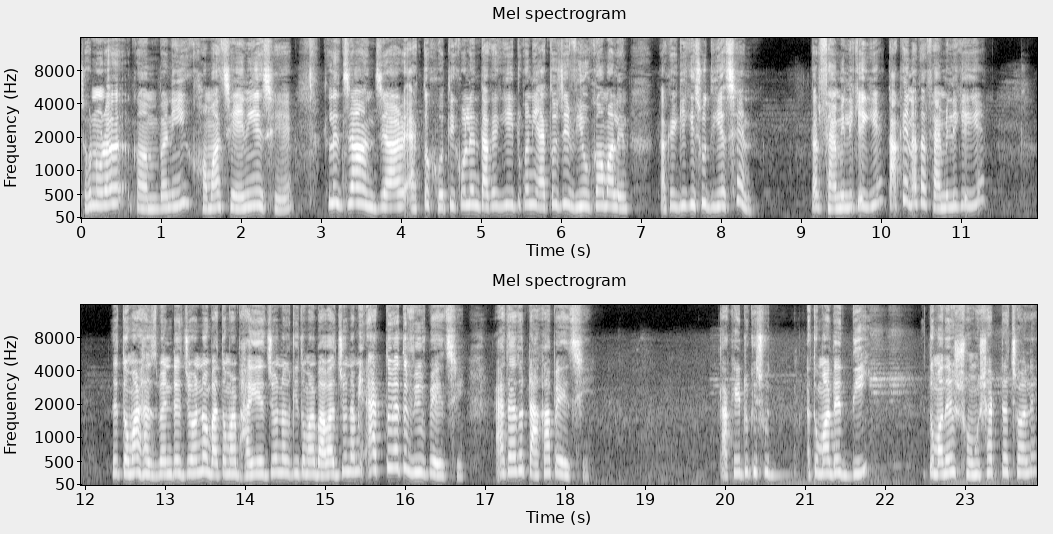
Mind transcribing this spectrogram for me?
যখন ওরা কোম্পানি ক্ষমা চেয়ে নিয়েছে, তাহলে যান, যার এত ক্ষতি করলেন, তাকে গিয়ে একটুখানি এত যে ভিউ কামালেন তাকে গিয়ে কিছু দিয়েছেন? তার ফ্যামিলিকে গিয়ে? তাকে না তার ফ্যামিলিকে গিয়ে? যে তোমার হাজব্যান্ডের জন্য বা তোমার ভাইয়ের জন্য কি তোমার বাবার জন্য আমি এত এত ভিউ পেয়েছি, এত এত টাকা পেয়েছি। তাকে একটু কিছু তোমাদের দিই তোমাদের সংসারটা চলে।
